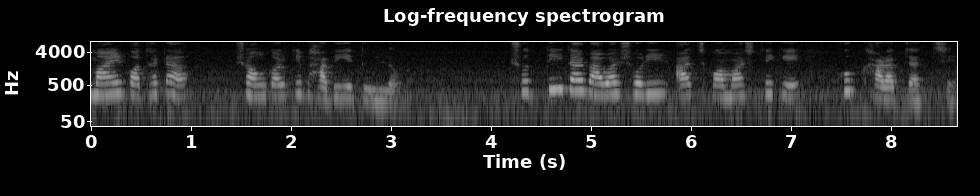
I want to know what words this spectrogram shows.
মায়ের কথাটা শঙ্করকে ভাবিয়ে তুলল। সত্যিই তার বাবার শরীর আজ কমাস থেকে খুব খারাপ যাচ্ছে।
